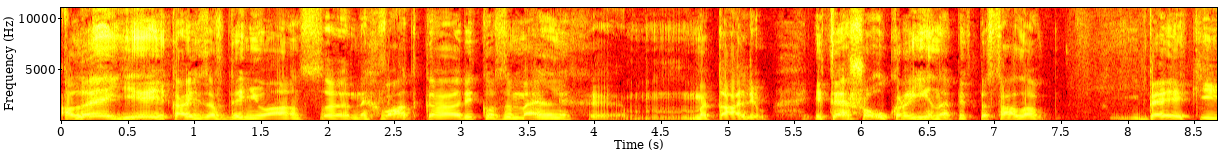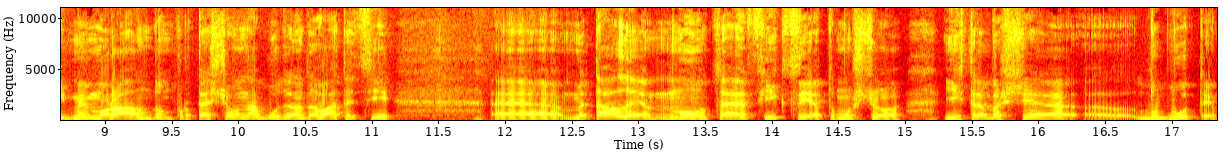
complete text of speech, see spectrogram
але є якась завжди нюанс, е, нехватка рідкоземельних е, металів. І те, що Україна підписала деякий меморандум про те, що вона буде надавати ці е, метали, ну це фікція, тому що їх треба ще е, добути.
